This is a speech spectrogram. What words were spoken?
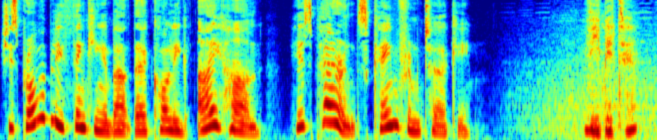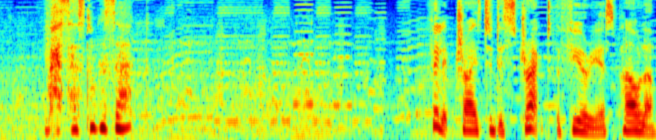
She's probably thinking about their colleague Ayhan. His parents came from Turkey. Wie bitte? Was hast du gesagt? Philip tries to distract the furious Paula.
